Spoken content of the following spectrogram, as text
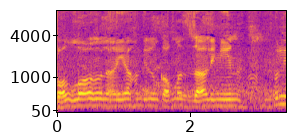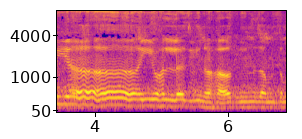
والله لا يهدي القوم الظالمين. قل يا أيها الذين هادوا إن زمتم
